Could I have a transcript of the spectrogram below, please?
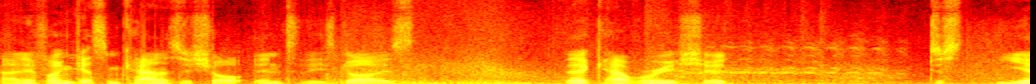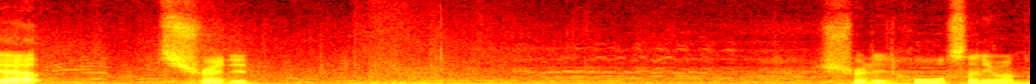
And if I can get some canister shot into these guys, their cavalry should just, yeah, shredded. Shredded horse, anyone?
